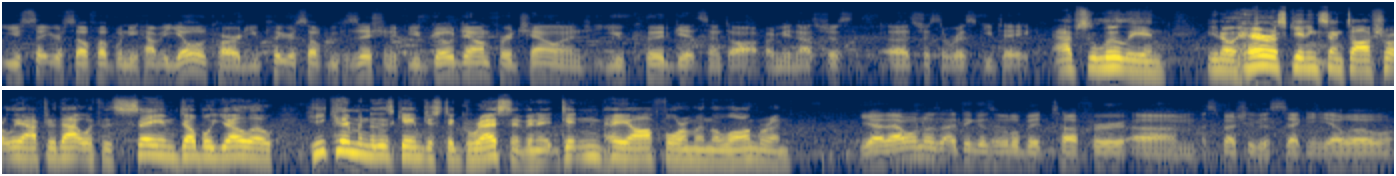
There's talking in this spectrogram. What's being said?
you set yourself up when you have a yellow card. You put yourself in position. If you go down for a challenge, you could get sent off. I mean, that's just uh, that's just a risk you take. Absolutely. And, you know, Harris getting sent off shortly after that with the same double yellow. He came into this game just aggressive, and it didn't pay off for him in the long run. Yeah, that one was I think was a little bit tougher, um, especially the second yellow.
